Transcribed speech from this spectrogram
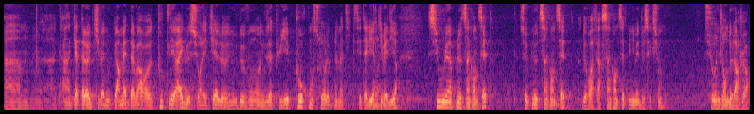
un, catalogue qui va nous permettre d'avoir toutes les règles sur lesquelles nous devons nous appuyer pour construire le pneumatique. C'est-à-dire qu'il va dire si vous voulez un pneu de 57, ce pneu de 57 devra faire 57 mm de section sur une jante de largeur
